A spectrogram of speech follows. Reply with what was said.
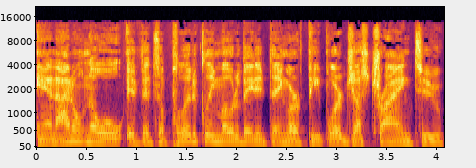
And I don't know if it's a politically motivated thing or if people are just trying to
